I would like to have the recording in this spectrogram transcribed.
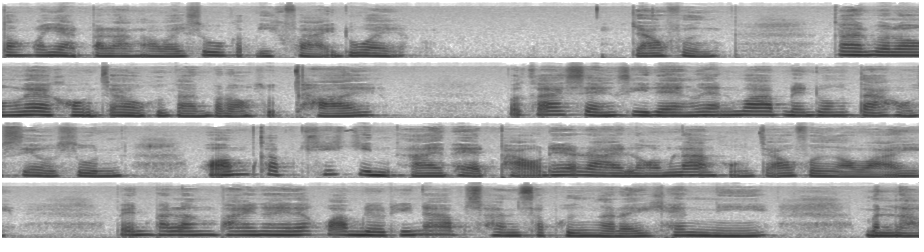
ต้องประหยัดพลังเอาไว้สู้กับอีกฝ่ายด้วย เจ้าเฟิงการประลองแรกของเจ้าคือการประลองสุดท้าย ประกายแสงสีแดงแล่นวาบในดวงตาของเสี่ยวซุน พร้อมกับขี้กลิ่นอายแผดเผาได้รายล้อมร่างของเจ้าเฟิงเอาไว้ เป็นพลังภายในและความเร็วที่น่าชันสะพึงอะไรแค่นี้ มันรา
